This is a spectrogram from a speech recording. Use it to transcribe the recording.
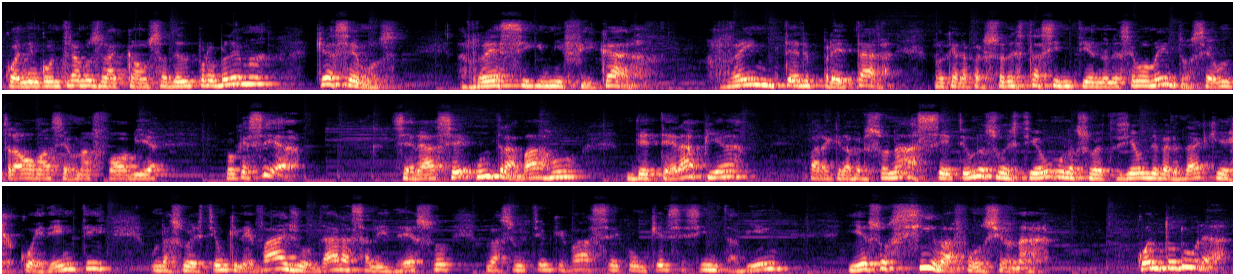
Cuando encontramos la causa del problema, ¿qué hacemos? Resignificar reinterpretar lo que la persona está sintiendo en ese momento, sea un trauma, sea una fobia, lo que sea. Se hace un trabajo de terapia para que la persona acepte una sugestión, una sugestión de verdad que es coherente, una sugestión que le va a ayudar a salir de eso, una sugestión que va a hacer con que él se sienta bien y eso sí va a funcionar. ¿Cuánto dura?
